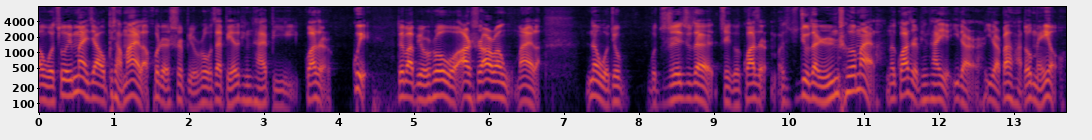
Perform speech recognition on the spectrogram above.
呃，我作为卖家我不想卖了，或者是比如说我在别的平台比瓜子儿贵，对吧？比如说我二十二万五卖了，那我就我直接就在这个瓜子儿就在人人车卖了，那瓜子儿平台也一点一点办法都没有，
